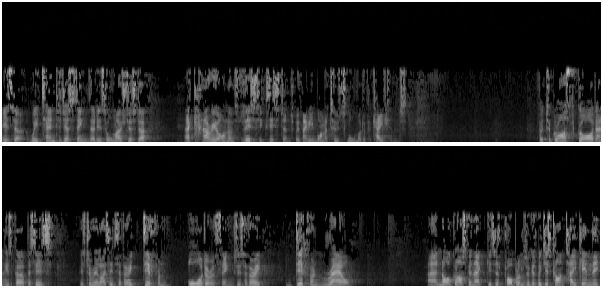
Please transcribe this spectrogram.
is that we tend to just think that it's almost just a, a carry on of this existence with maybe one or two small modifications. But to grasp God and His purposes is to realize it's a very different order of things. It's a very different realm. And not grasping that gives us problems because we just can't take in the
